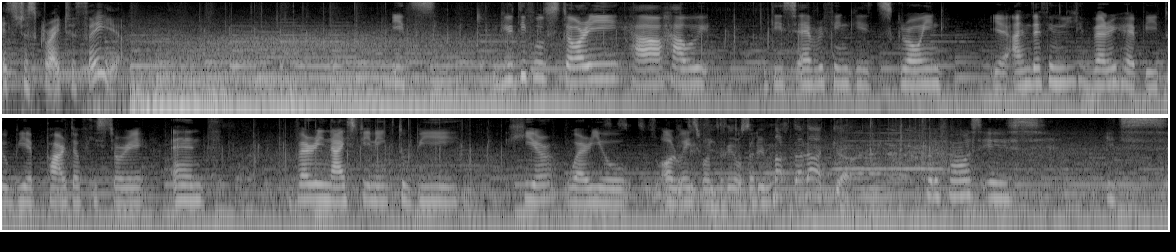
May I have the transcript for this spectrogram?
it's just great to see. It's beautiful story how how this everything is growing. Yeah, I'm definitely very happy to be a part of history and very nice feeling to be here where you always wanted to be. Tour de France is it's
